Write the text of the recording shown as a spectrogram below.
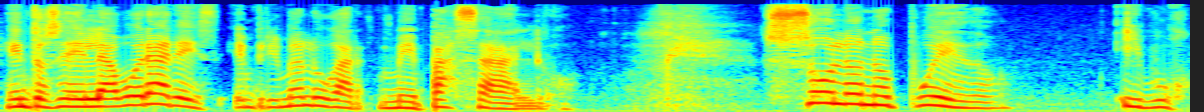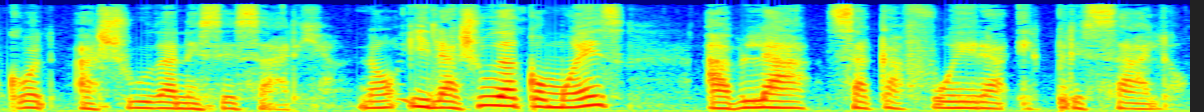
Entonces, elaborar es, en primer lugar, me pasa algo. Solo no puedo y busco ayuda necesaria, ¿no? Y la ayuda como es, habla, saca afuera, expresalo,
